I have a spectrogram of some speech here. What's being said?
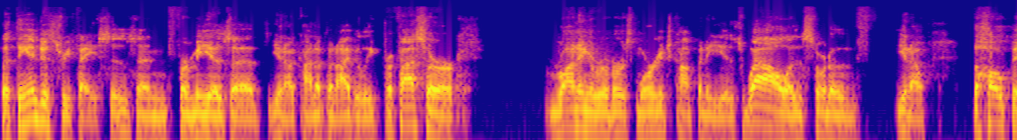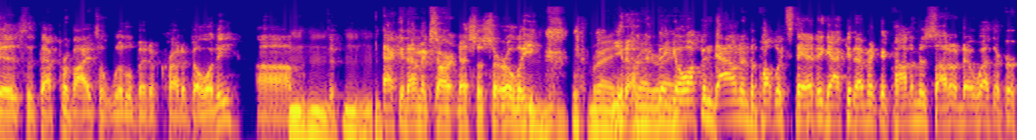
that the industry faces. And for me, as a you know, kind of an Ivy League professor, running a reverse mortgage company as well is sort of you know the hope is that that provides a little bit of credibility. Um, Mhm. the Mhm. academics aren't necessarily Mhm. right. you know right, they right. go up and down in the public standing academic economists i don't know whether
